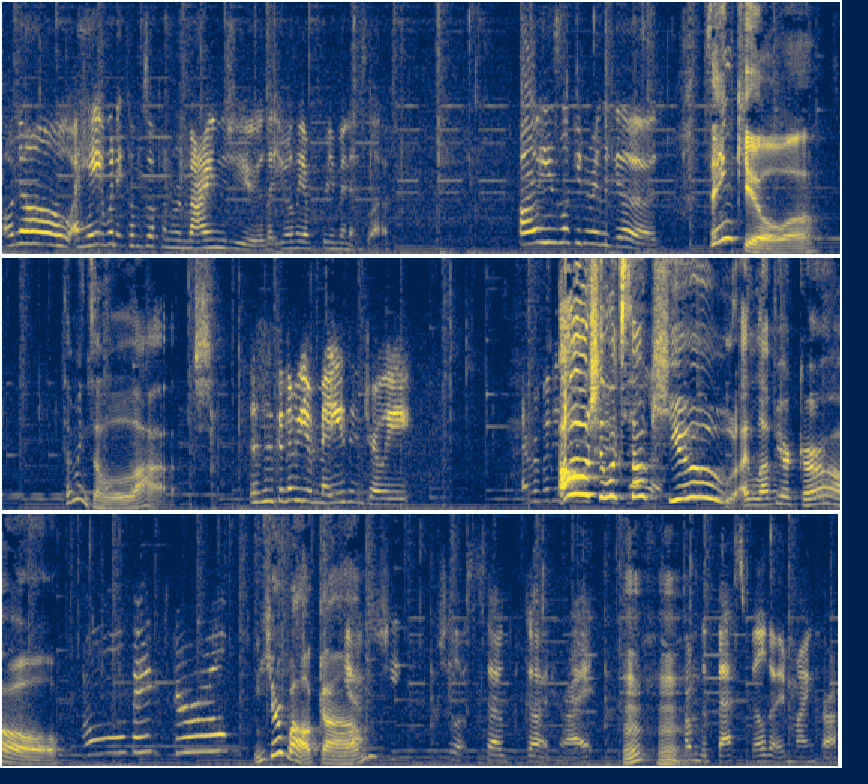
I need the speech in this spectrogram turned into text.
Oh no! I hate when it comes up and reminds you that you only have three minutes left. Oh, he's looking really good. Thank you. That means a lot. This is gonna be amazing, Joey. Everybody. Oh, she looks so cute. I love your girl. Oh, girl. You're welcome. yeah, she she looks so good, right? Mm-hmm. I'm the best builder in Minecraft.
